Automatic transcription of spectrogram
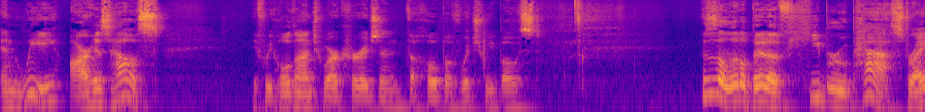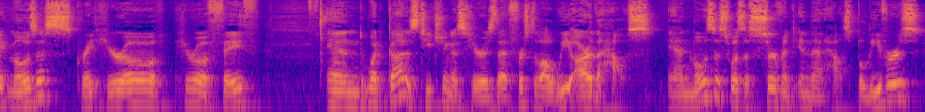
and we are his house if we hold on to our courage and the hope of which we boast. This is a little bit of Hebrew past, right? Moses, great hero, hero of faith. And what God is teaching us here is that, first of all, we are the house. And Moses was a servant in that house. Believers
